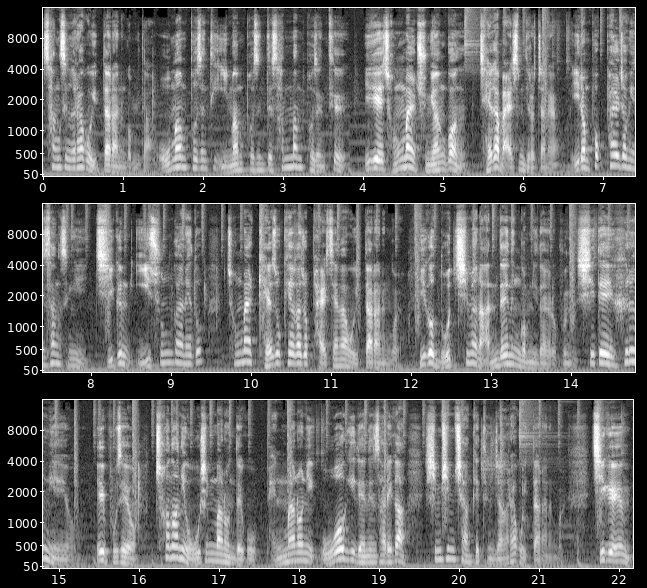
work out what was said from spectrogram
상승을 하고 있다라는 겁니다. 5만 퍼센트, 2만 퍼센트, 3만 퍼센트 이게 정말 중요한 건 제가 말씀드렸잖아요. 이런 폭발적인 상승이 지금 이 순간에도 정말 계속해가지고 발생하고 있다라는 거예요. 이거 놓치면 안 되는 겁니다, 여러분. 시대의 흐름이에요. 여기 보세요. 천 원이 50만 원 되고 100만 원이 5억이 되는 사례가 심심치 않게 등장을 하고 있다라는 거예요. 지금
